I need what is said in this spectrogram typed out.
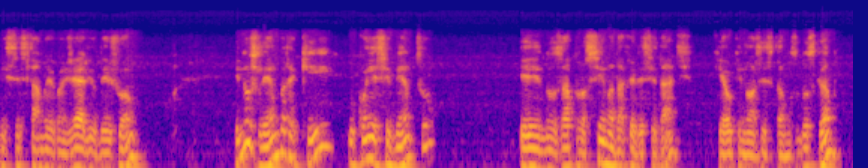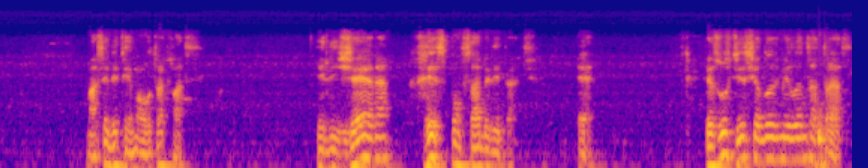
Isso está no Evangelho de João e nos lembra que o conhecimento ele nos aproxima da felicidade, que é o que nós estamos buscando, mas ele tem uma outra face. Ele gera responsabilidade. É. Jesus disse há dois mil anos atrás:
